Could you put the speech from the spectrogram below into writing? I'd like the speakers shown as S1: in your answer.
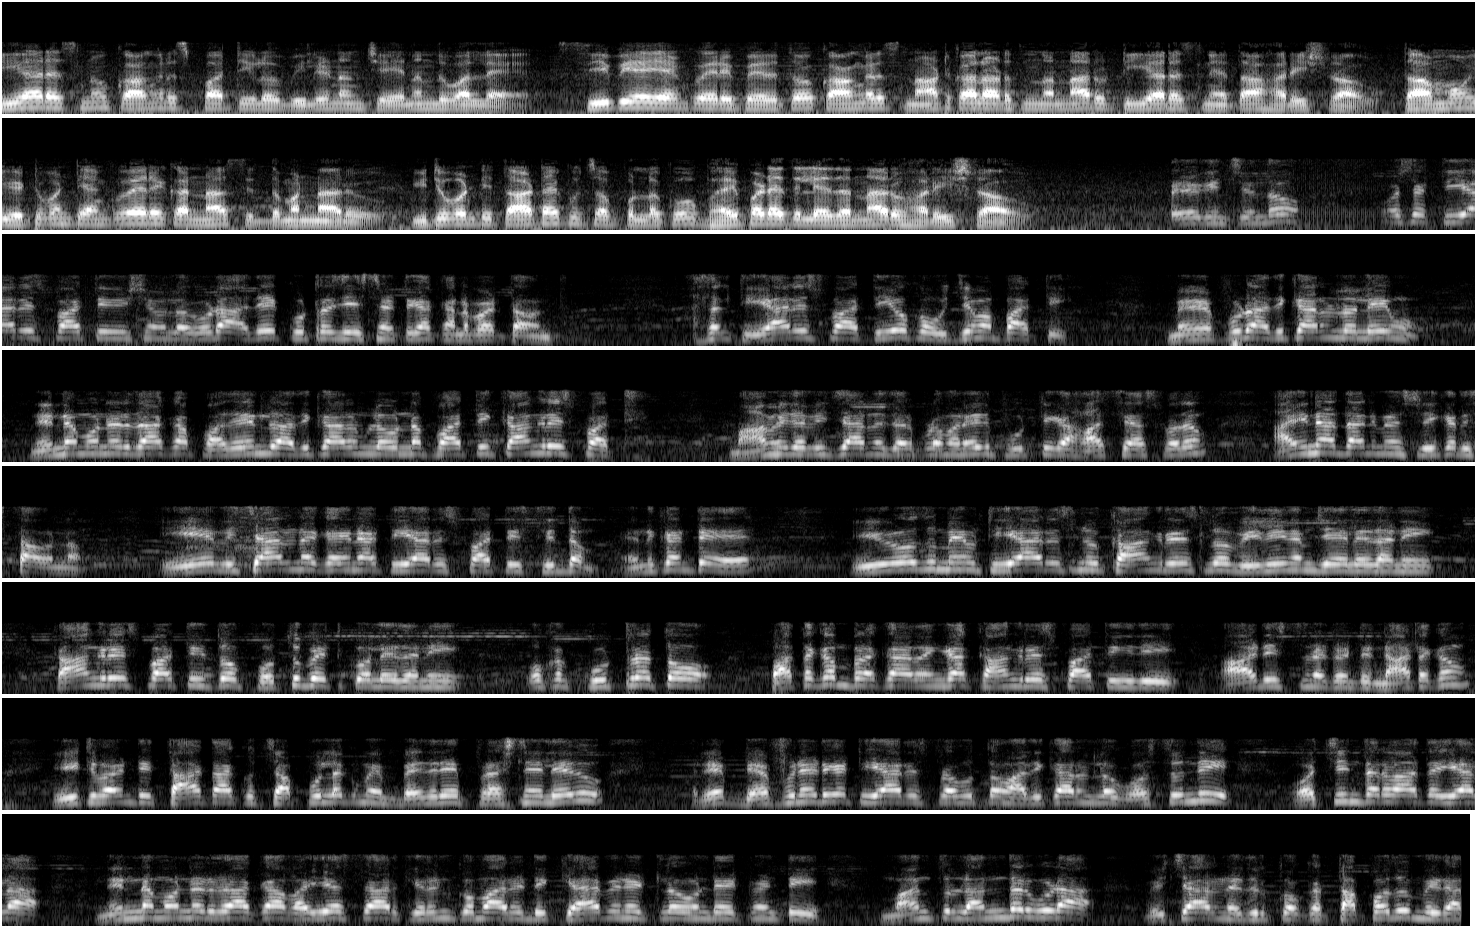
S1: టీఆర్ఎస్ను కాంగ్రెస్ పార్టీలో విలీనం చేయనందువల్లే CBI enquiry పేరుతో కాంగ్రెస్ నాటకాలాడుతుందన్నారు టీఆర్ఎస్ నేత హరీష్ రావు. తాము ఎటువంటి ఎంక్వైరీ కన్నా సిద్ధమన్నారు. ఇటువంటి తాటాకు చప్పుళ్ళకు భయపడేది లేదన్నారు హరీష్ రావు.
S2: ప్రయోగించిందో బహుశా టీఆర్ఎస్ పార్టీ విషయంలో కూడా అదే కుట్ర చేసినట్టుగా కనబడతా ఉంది. అసలు టీఆర్ఎస్ పార్టీ ఒక ఉద్యమ పార్టీ. మేము ఎప్పుడూ అధికారంలో లేము. నిన్న మొన్నటి దాకా పదేళ్ళు అధికారంలో ఉన్న పార్టీ కాంగ్రెస్ పార్టీ. మా మీద విచారణ జరపడం అనేది పూర్తిగా హాస్యాస్పదం. అయినా దాన్ని మేము స్వీకరిస్తా ఉన్నాం. ఏ విచారణకైనా టీఆర్ఎస్ పార్టీ సిద్ధం. ఎందుకంటే ఈరోజు మేము టీఆర్ఎస్ను కాంగ్రెస్లో విలీనం చేయలేదని కాంగ్రెస్ పార్టీతో పొత్తు పెట్టుకోలేదని ఒక కుట్రతో పథకం ప్రకారంగా కాంగ్రెస్ పార్టీ ఇది ఆడిస్తున్నటువంటి నాటకం. ఇటువంటి తాటాకు చప్పులకు మేము బెదిరే ప్రశ్నే లేదు. రేపు డెఫినెట్గా టీఆర్ఎస్ ప్రభుత్వం అధికారంలోకి వస్తుంది. వచ్చిన తర్వాత ఇవాళ నిన్న మొన్నటి దాకా వైఎస్ఆర్ కిరణ్ కుమార్ రెడ్డి కేబినెట్లో ఉండేటువంటి మంత్రులందరూ కూడా విచారణ ఎదుర్కోక తప్పదు. మీరు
